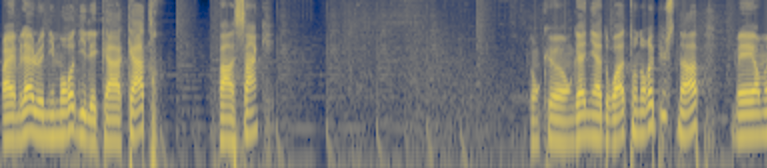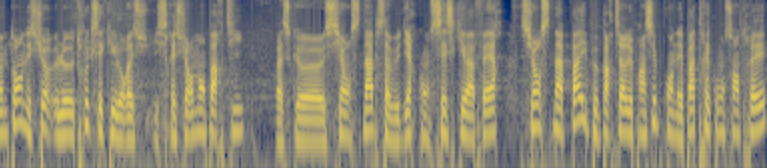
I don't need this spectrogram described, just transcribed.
Ouais, mais là, le Nimrod, il est qu'à 4. Enfin, à 5. Donc, euh, on gagne à droite. On aurait pu snap. Mais en même temps, on est sûr... le truc, c'est qu'il serait sûrement parti. Parce que si on snap, ça veut dire qu'on sait ce qu'il va faire. Si on snap pas, il peut partir du principe qu'on n'est pas très concentré.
